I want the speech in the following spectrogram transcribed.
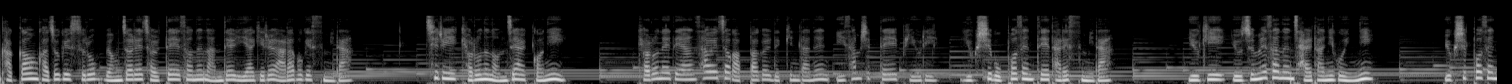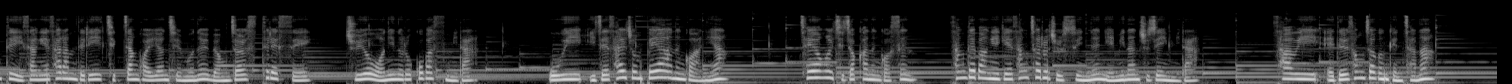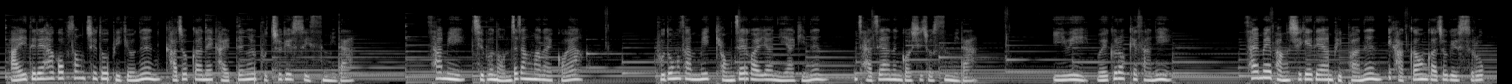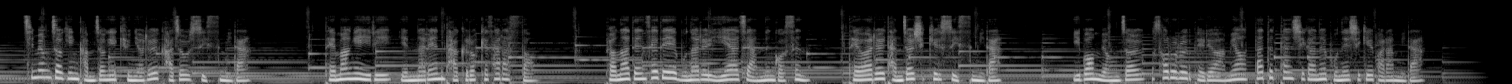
가까운 가족일수록 명절에 절대 해서는 안 될 이야기를 알아보겠습니다. 7위 결혼은 언제 할 거니? 결혼에 대한 사회적 압박을 느낀다는 이 30대의 비율이 65%에 달했습니다. 6위 요즘 회사는 잘 다니고 있니? 60% 이상의 사람들이 직장 관련 질문을 명절 스트레스의 주요 원인으로 꼽았습니다. 5위 이제 살 좀 빼야 하는 거 아니야? 체형을 지적하는 것은 상대방에게 상처를 줄 수 있는 예민한 주제입니다. 4위 애들 성적은 괜찮아? 아이들의 학업 성취도 비교는 가족 간의 갈등을 부추길 수 있습니다. 3위 집은 언제 장만할 거야? 부동산 및 경제 관련 이야기는 자제하는 것이 좋습니다. 2위 왜 그렇게 사니? 삶의 방식에 대한 비판은 가까운 가족일수록 치명적인 감정의 균열을 가져올 수 있습니다. 대망의 1위 옛날엔 다 그렇게 살았어. 변화된 세대의 문화를 이해하지 않는 것은 대화를 단절시킬 수 있습니다. 이번 명절 서로를 배려하며 따뜻한 시간을 보내시길 바랍니다.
